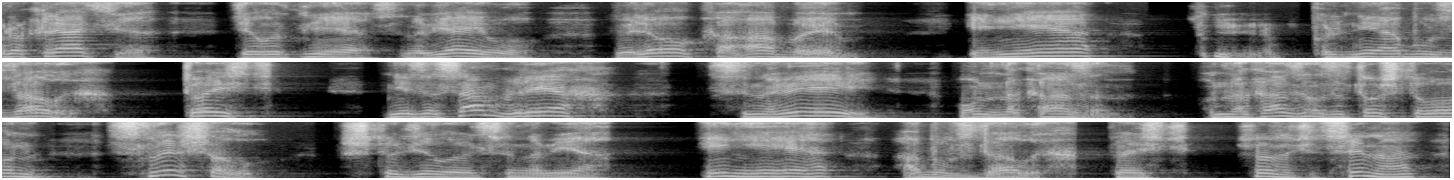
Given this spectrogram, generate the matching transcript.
проклятие делают мне сыновья его, велел кагабаем, и не, не обуздал их. То есть не за сам грех сыновей он наказан. Он наказан за то, что он слышал, что делают сыновья, и не обуздал их. То есть, что значит сына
